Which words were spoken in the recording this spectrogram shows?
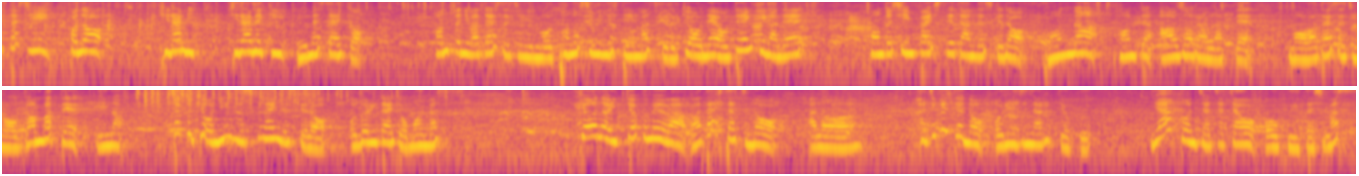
毎年このきらみきらめき夢サイト。本当に私たちも楽しみにしていますけど今日ねお天気がね本当心配してたんですけどこんな本当に青空になってもう私たちも頑張ってみんなちょっと今日人数少ないんですけど踊りたいと思います。今日の1曲目は私たちのあの初めてのオリジナル曲「ヤーコンチャチャチャ」をお送りいたします。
